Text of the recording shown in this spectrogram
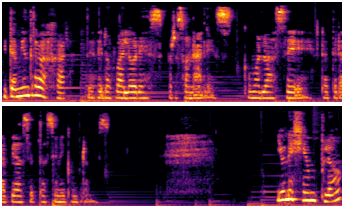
y también trabajar desde los valores personales, como lo hace la terapia de aceptación y compromiso. Y un ejemplo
